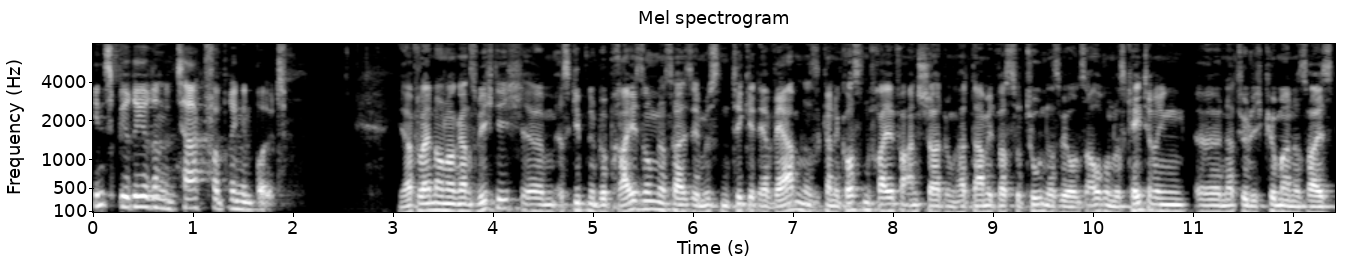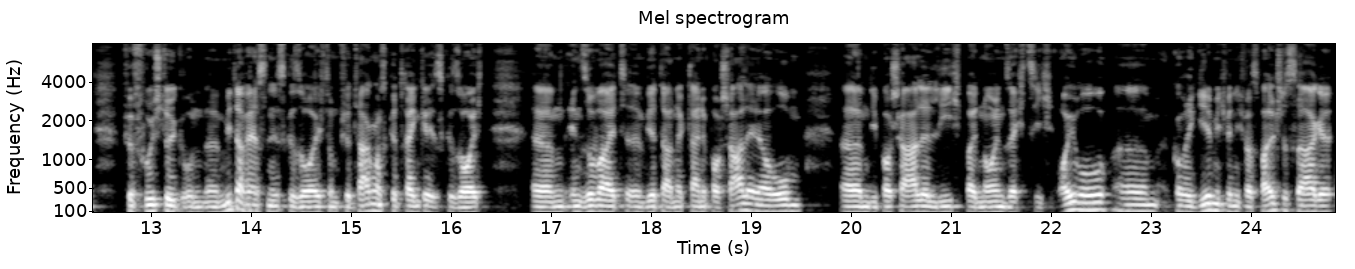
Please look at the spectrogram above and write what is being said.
inspirierenden Tag verbringen wollt. Ja, vielleicht auch noch ganz wichtig. Ähm, es gibt eine Bepreisung, das heißt, ihr müsst ein Ticket erwerben. Das ist keine kostenfreie Veranstaltung, hat damit was zu tun, dass wir uns auch um das Catering äh, natürlich kümmern. Das heißt, für Frühstück und äh, Mittagessen ist gesorgt und für Tagungsgetränke ist gesorgt. Ähm, insoweit äh, wird da eine kleine Pauschale erhoben. Ähm, die Pauschale liegt bei 69 Euro. Korrigiere mich, wenn ich was Falsches sage.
